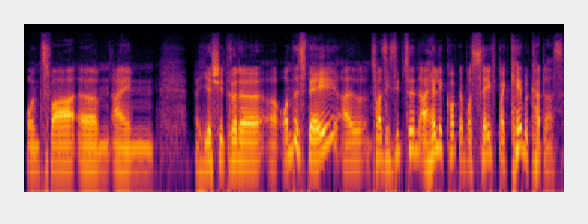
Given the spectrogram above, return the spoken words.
Und zwar ähm, ein hier steht drin, uh, on this day, also 2017, a helicopter was saved by cable cutters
